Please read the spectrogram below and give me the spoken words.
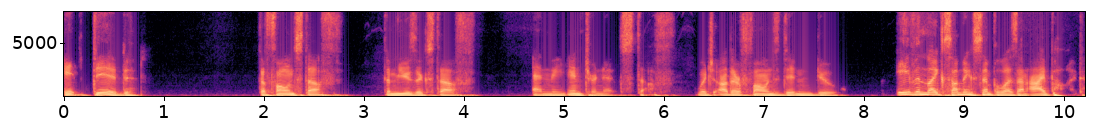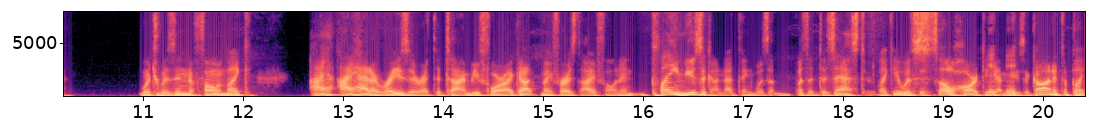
it did the phone stuff, the music stuff, and the internet stuff, which other phones didn't do. Even like something simple as an iPod, which was in the phone. Like I, I had a Razr at the time before I got my first iPhone, and playing music on that thing was a was a disaster. Like it was so hard to get music on and to play.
